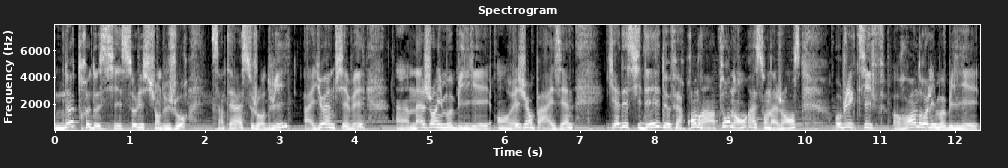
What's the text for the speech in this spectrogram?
Notre dossier Solution du jour s'intéresse aujourd'hui à Johan Fievé, un agent immobilier en région parisienne qui a décidé de faire prendre un tournant à son agence. Objectif, rendre l'immobilier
